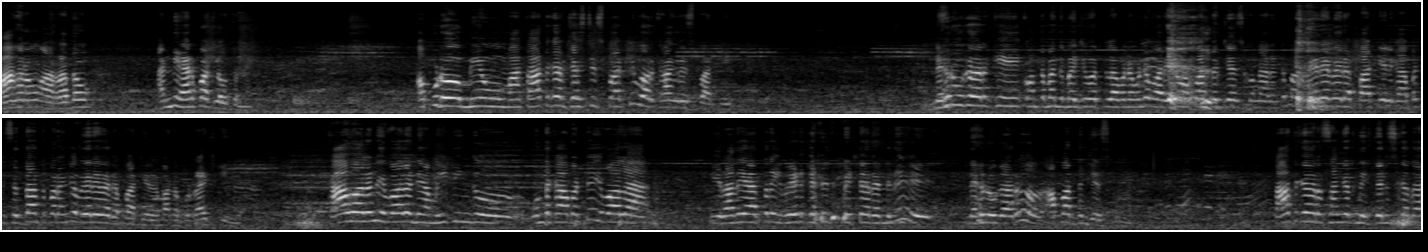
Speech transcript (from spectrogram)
వాహనం ఆ రథం అన్ని ఏర్పాట్లు అవుతున్నాయి. అప్పుడు మేము మా తాతగారు జస్టిస్ పార్టీ వారు కాంగ్రెస్ పార్టీ. నెహ్రూ గారికి కొంతమంది మధ్యవర్తులు అవనివ్వండి వారు ఏం అపార్థం చేసుకున్నారంటే మనం వేరే వేరే పార్టీలు కాబట్టి సిద్ధాంతపరంగా వేరే వేరే పార్టీలు అనమాట అప్పుడు రాజకీయంగా కావాలని ఇవాళ ఆ మీటింగ్ ఉంది కాబట్టి ఇవాళ ఈ రథయాత్ర ఈ వేడుక అనేది పెట్టారనేది నెహ్రూ గారు అపార్థం చేసుకున్నారు. తాతగారు సంగతి మీకు తెలుసు కదా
